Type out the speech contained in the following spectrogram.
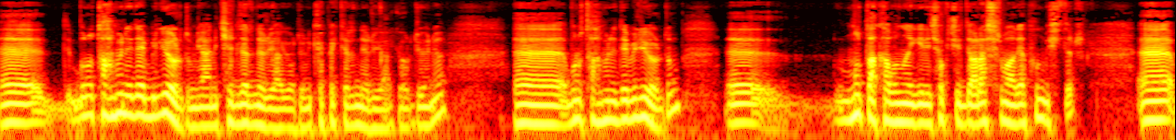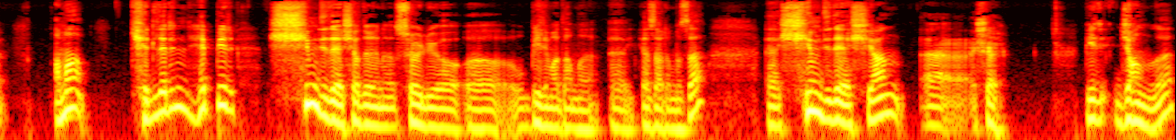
E, bunu tahmin edebiliyordum. Yani kedilerin de rüya gördüğünü, köpeklerin de rüya gördüğünü. E, bunu tahmin edebiliyordum. E, mutlaka bununla ilgili çok ciddi araştırmalar yapılmıştır. E, ama kedilerin hep bir şimdi de yaşadığını söylüyor e, bilim adamı e, yazarımıza. E, şimdi de yaşayan e, şey bir canlı.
